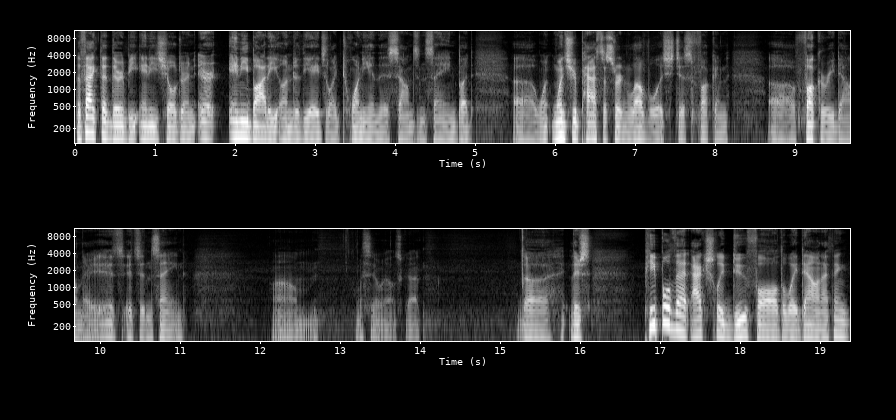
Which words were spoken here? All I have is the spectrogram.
The fact that there would be any children or anybody under the age of like 20 in this sounds insane, but uh, once you're past a certain level, it's just fucking uh, fuckery down there. It's it's insane. Um, let's see what else we got. Uh, there's people that actually do fall the way down. I think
